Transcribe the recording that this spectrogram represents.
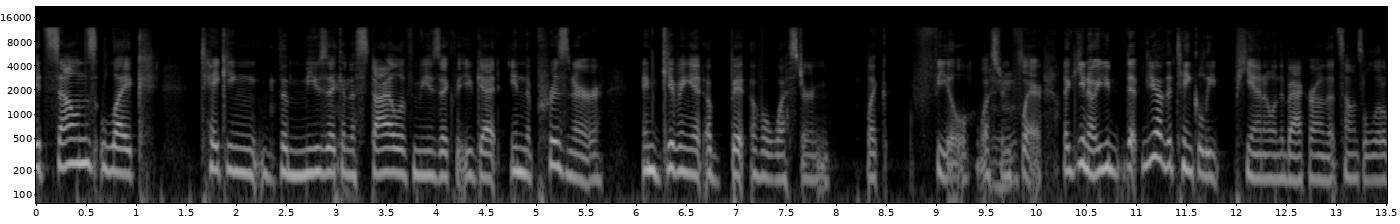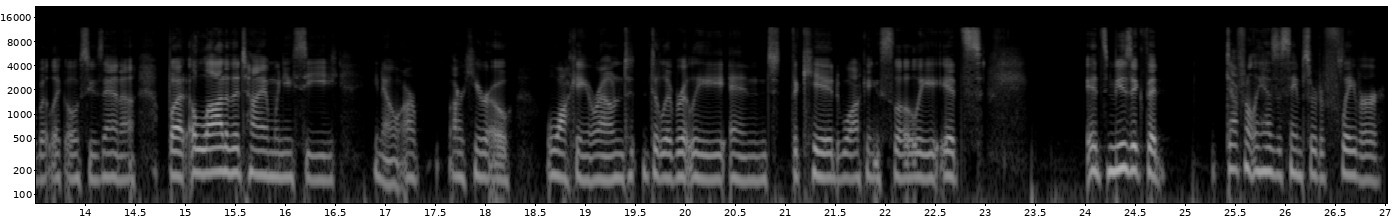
It sounds like taking the music and the style of music that you get in The Prisoner and giving it a bit of a western like feel, western flair. Like you know, you you have the tinkly piano in the background that sounds a little bit like Oh Susanna, but a lot of the time when you see you know our our hero walking around deliberately and the kid walking slowly, it's it's music that definitely has the same sort of flavor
